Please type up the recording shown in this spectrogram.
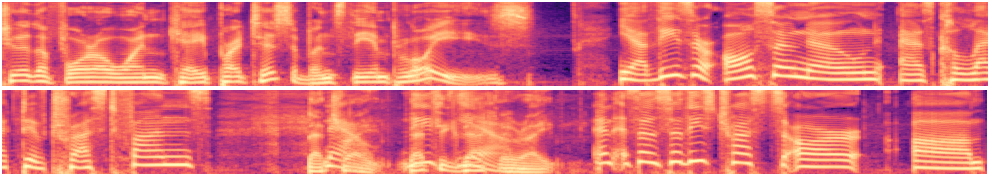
to the 401k participants, the employees. Yeah, these are also known as collective trust funds. That's Now, right. That's these- exactly yeah. right. And so, so these trusts are. Um,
